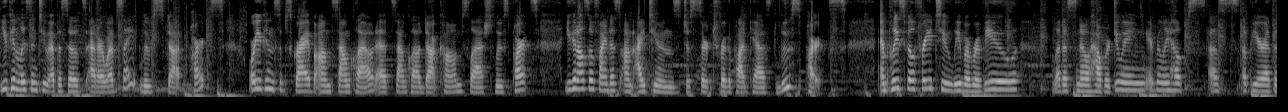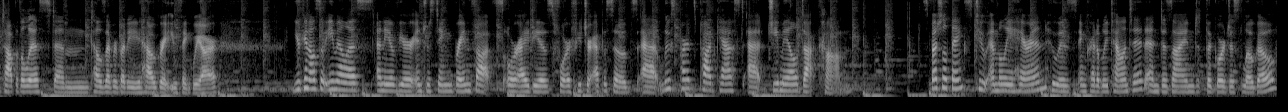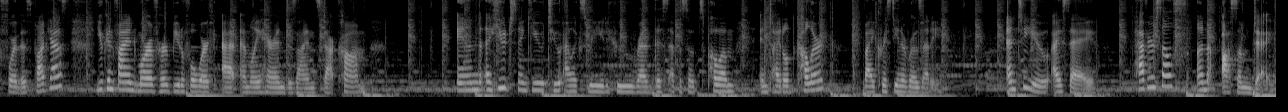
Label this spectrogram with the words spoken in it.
You can listen to episodes at our website, loose.parts, or you can subscribe on SoundCloud at soundcloud.com slash looseparts. You can also find us on iTunes. Just search for the podcast Loose Parts. And please feel free to leave a review. Let us know how we're doing. It really helps us appear at the top of the list and tells everybody how great you think we are. You can also email us any of your interesting brain thoughts or ideas for future episodes at loosepartspodcast at gmail.com. Special thanks to Emily Heron, who is incredibly talented and designed the gorgeous logo for this podcast. You can find more of her beautiful work at emilyherondesigns.com. And a huge thank you to Alex Reed, who read this episode's poem entitled Color by Christina Rossetti. And to you, I say, have yourself an awesome day.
